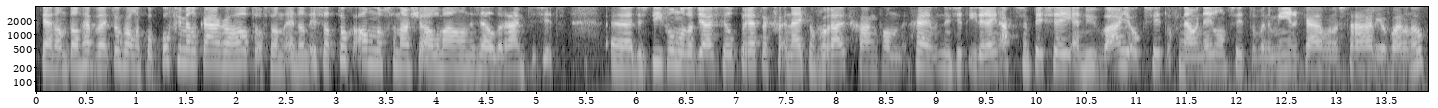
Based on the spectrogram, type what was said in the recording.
ja, dan, dan hebben wij toch al een kop koffie met elkaar gehad. Of dan, en dan is dat toch anders dan als je allemaal in dezelfde ruimte zit. Uh, dus die vonden dat juist heel prettig. En eigenlijk een vooruitgang van, nu zit iedereen achter zijn pc. En nu waar je ook zit, of je nou in Nederland zit, of in Amerika, of in Australië, of waar dan ook.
